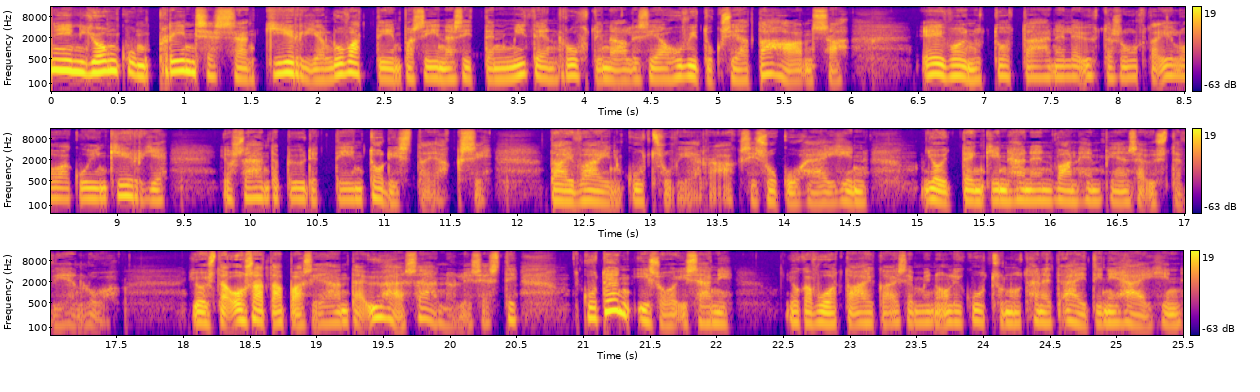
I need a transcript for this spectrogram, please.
Niin jonkun prinsessan kirje, luvattiinpa siinä sitten miten ruhtinaallisia huvituksia tahansa, ei voinut tuottaa hänelle yhtä suurta iloa kuin kirje, jossa häntä pyydettiin todistajaksi tai vain kutsuvieraaksi sukuhäihin, joidenkin hänen vanhempiensa ystävien luo, joista osa tapasi häntä yhä säännöllisesti, kuten isoisäni, joka vuotta aikaisemmin oli kutsunut hänet äitini häihin,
